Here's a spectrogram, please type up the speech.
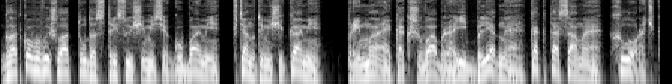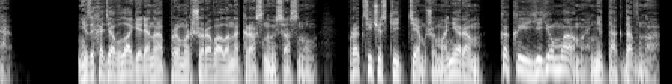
Гладкова вышла оттуда с трясущимися губами, втянутыми щеками, прямая, как швабра, и бледная, как та самая хлорочка. Не заходя в лагерь, она промаршировала на Красную Сосну, практически тем же манером, как и ее мама не так давно.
